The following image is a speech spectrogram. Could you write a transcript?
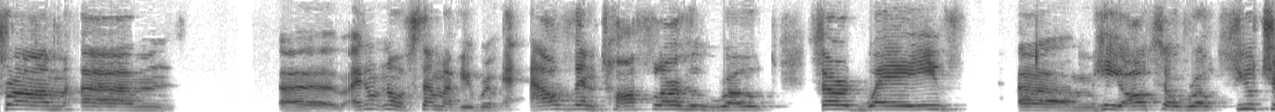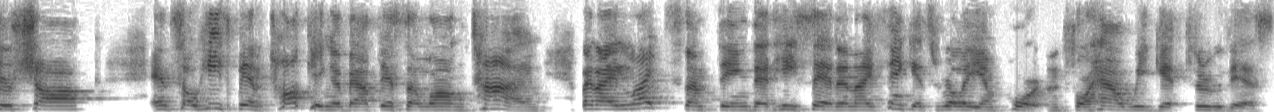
from um, uh, I don't know if some of you remember Alvin Toffler, who wrote Third Wave. Um, he also wrote Future Shock. And so he's been talking about this a long time. But I liked something that he said, and I think it's really important for how we get through this.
